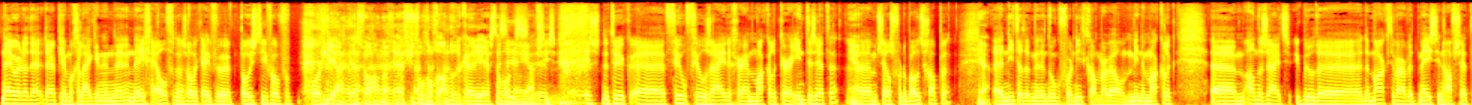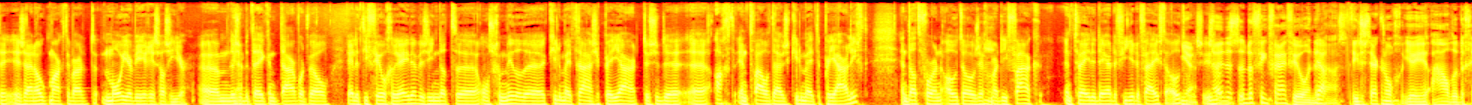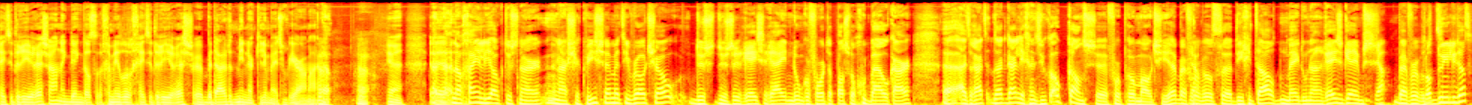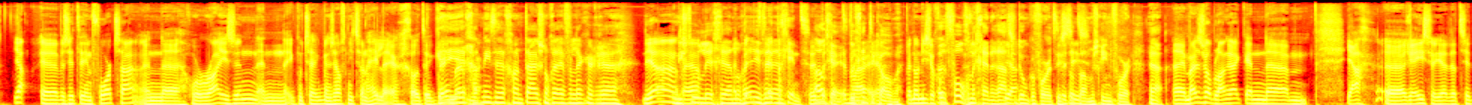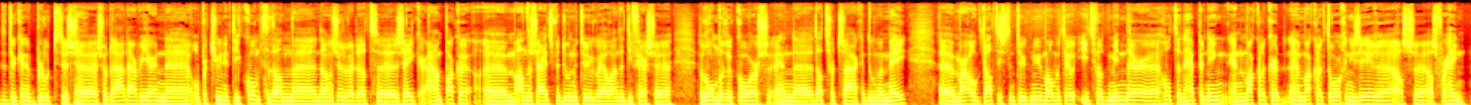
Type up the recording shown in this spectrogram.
Nee hoor, daar, daar heb je helemaal gelijk in. Een, een 911, dan zal ik even positief over Porsche. Ja, dat is wel handig. Hè? Als je toch nog een andere carrière staat. Precies. Nee, ja, precies. Eh, Is natuurlijk eh, veel veelzijdiger en makkelijker in te zetten. Ja. Ehm, zelfs voor de boodschappen. Ja. Eh, niet dat het met een Donkervoort niet kan, maar wel minder makkelijk. Ehm, anderzijds, ik bedoel, de, de markten waar we het meest in afzetten... zijn ook markten waar het mooier weer is als hier. Ehm, dus dat betekent, daar wordt wel relatief veel gereden. We zien dat ons gemiddelde kilometrage per jaar... tussen de eh 8 en 12.000 kilometer per jaar ligt. En dat voor een auto, zeg maar, die vaak... een tweede, derde, vierde, vijfde auto Ja, is. is nee, dat- dat, vind ik vrij veel inderdaad. Ja. Sterker nog, je haalde de GT3 RS aan. Ik denk dat de gemiddelde GT3 RS eh, beduidend minder kilometers per jaar maakt. Ja. Ja. Ja. En, Eh, dan gaan jullie ook dus naar, naar circuits hè, met die roadshow. Dus, dus de racerij in Donkervoort, dat past wel goed bij elkaar. Eh, uiteraard, daar, daar liggen natuurlijk ook kansen voor promotie. Hè? Bijvoorbeeld eh, digitaal meedoen aan racegames. Ja, bijvoorbeeld. klopt. Doen jullie dat? Ja, eh, we zitten in Forza en eh, Horizon. En ik moet zeggen, ik ben zelf niet zo'n hele erg grote gamer. nee, je gaat maar- niet eh, gewoon thuis nog even lekker eh, ja, in die nou stoel ja. liggen en Het nog even... Het begint. Het begint, het begint maar, te komen. Ik ben nog niet zo goed. De volgende generatie Ja. Donkervoort is dat dan misschien voor. Ja. Nee, maar dat is wel belangrijk. En ehm, ja, eh, racen, ja, dat zit natuurlijk in het bloed. Dus eh, zodra daar weer een eh, opportunity komt, dan, dan zullen we dat zeker aanpakken. Ehm, anderzijds, we doen natuurlijk wel aan de diverse ronde records en dat soort zaken doen we mee. Maar ook dat is natuurlijk nu momenteel iets wat minder hot and happening en makkelijker, makkelijk te organiseren als, eh, als voorheen.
